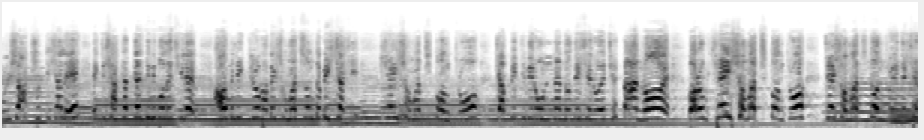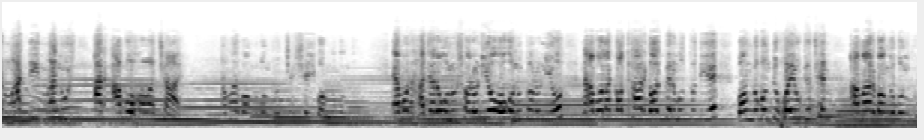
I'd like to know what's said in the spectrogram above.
উনিশশো আটষট্টি সালে একটি সাক্ষাৎকার তিনি বলেছিলেন, আওয়ামী লীগ দৃঢ়ভাবে সমাজতন্ত্র বিশ্বাসী। সেই সমাজতন্ত্র যা পৃথিবীর অন্যান্য দেশে রয়েছে তা নয়, বরং সেই সমাজতন্ত্র যে সমাজতন্ত্র দেশের মাটি মানুষ আর আবহাওয়া চায়। আমার বঙ্গবন্ধু হচ্ছে সেই বঙ্গবন্ধু। এমন হাজারো অনুসরণীয় ও অনুকরণীয় না বলা কথা আর গল্পের মধ্য দিয়ে বঙ্গবন্ধু হয়ে উঠেছেন আমার বঙ্গবন্ধু।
